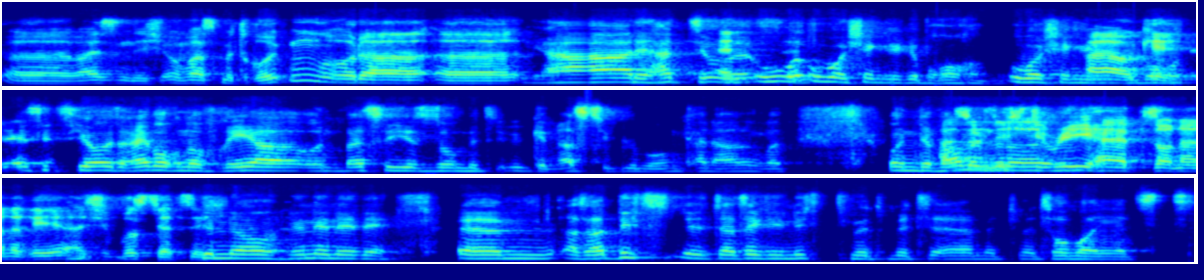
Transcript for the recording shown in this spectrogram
äh, weiß ich nicht, irgendwas mit Rücken oder? Äh, ja, der hat Ent Ober Oberschenkel gebrochen. Oberschenkel ah, okay. gebrochen. Der ist jetzt hier drei Wochen auf Reha und weißt du, hier so mit Gymnastik gebrochen, keine Ahnung was. Und der war also nicht so die Rehab, sondern Reha, ich wusste jetzt nicht. Genau, nee, nee, nee. nee. Ähm, also hat nichts, tatsächlich nichts mit, mit, äh, mit, mit Sober jetzt,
